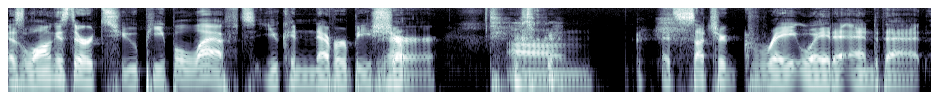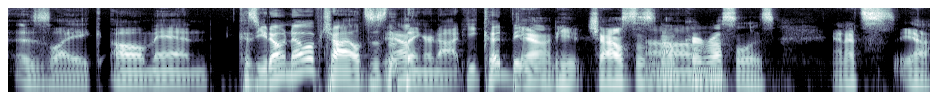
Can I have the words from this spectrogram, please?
as long as there are two people left, you can never be sure. Um, it's such a great way to end that. Is like, oh man, because you don't know if Childs is the Yeah. thing or not. He could be. yeah, and he Childs doesn't know who Kurt Um, Russell is. And it's yeah,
